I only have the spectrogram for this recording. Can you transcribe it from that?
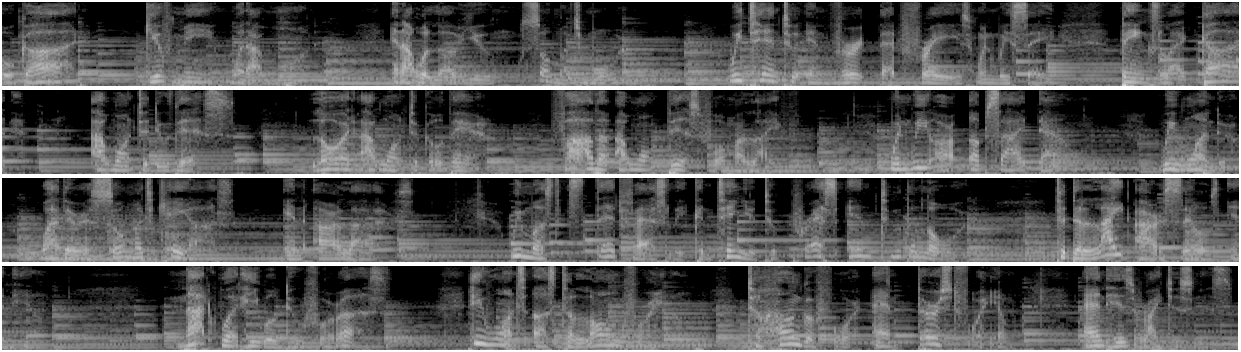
Oh God, give me what I want, and I will love you so much more. We tend to invert that phrase when we say things like, God, I want to do this. Lord, I want to go there. Father, I want this for my life. When we are upside down, we wonder why there is so much chaos in our lives. We must steadfastly continue to press into the Lord, to delight ourselves in Him, not what He will do for us. He wants us to long for Him, to hunger for and thirst for Him and His righteousness.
